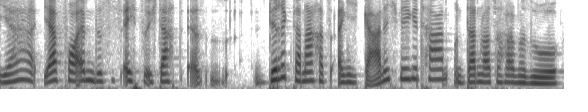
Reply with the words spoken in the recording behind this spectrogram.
Ja, ja, vor allem, das ist echt so, ich dachte, also, so- direkt danach hat es eigentlich gar nicht wehgetan und dann war es auf einmal so,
